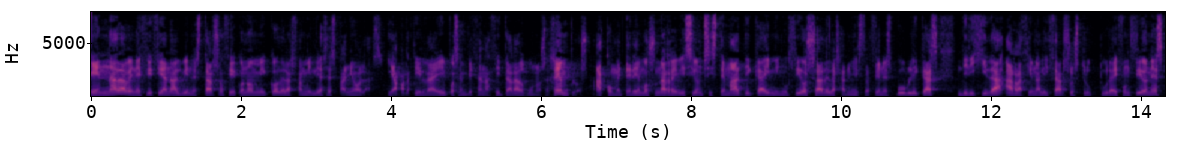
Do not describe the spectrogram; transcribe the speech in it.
que en nada benefician al bienestar socioeconómico de las familias españolas. Y a partir de ahí pues empiezan a citar algunos ejemplos. Acometeremos una revisión sistemática y minuciosa de las administraciones públicas dirigida a racionalizar su estructura y funciones,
